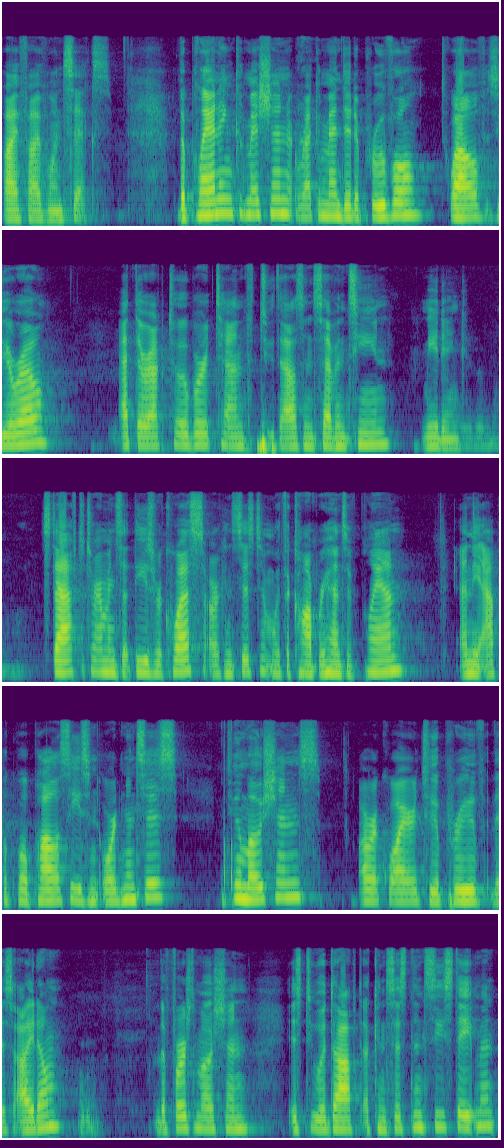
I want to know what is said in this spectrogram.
5516. The Planning Commission recommended approval 12-0 at their October 10th, 2017 meeting. Staff determines that these requests are consistent with the comprehensive plan and the applicable policies and ordinances. Two motions are required to approve this item. The first motion is to adopt a consistency statement,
